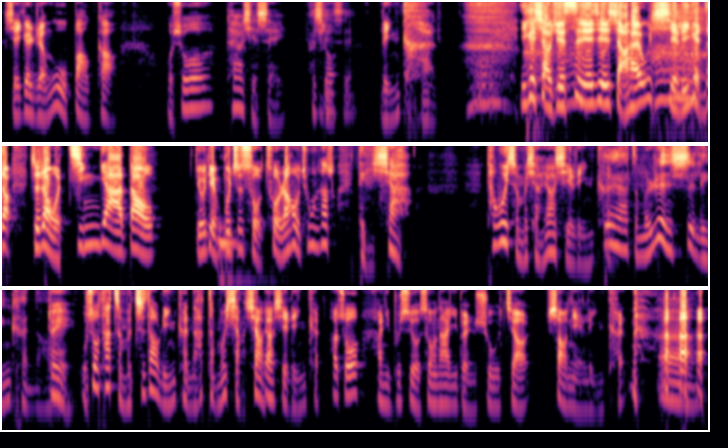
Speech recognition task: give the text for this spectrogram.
写一个人物报告。我说他要写谁？他说林肯，一个小学四年级的小孩写林肯，你知道，这让我惊讶到有点不知所措。然后我就问他说，等一下。他为什么想要写林肯？对啊，怎么认识林肯呢？对，我说他怎么知道林肯？他怎么想象要写林肯？他说啊，你不是有送他一本书叫《少年林肯》？嗯、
